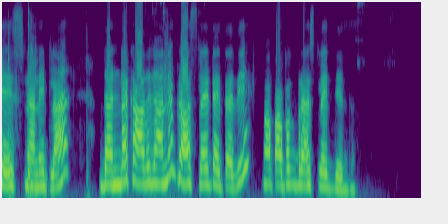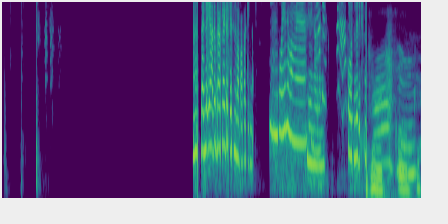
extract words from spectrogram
చేసినాను ఇట్లా. దండ కాదు కానీ బ్రాస్లైట్ అవుతుంది. మా పాపకు బ్రాస్లైట్ చేద్దాం. తెచ్చుకోకే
